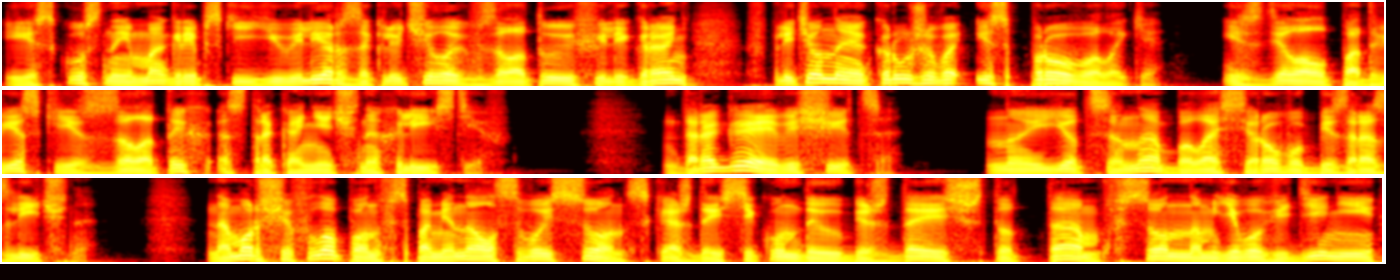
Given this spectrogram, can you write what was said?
и искусный магрибский ювелир заключил их в золотую филигрань, вплетенное кружево из проволоки, и сделал подвески из золотых остроконечных листьев. Дорогая вещица, но ее цена была Серову безразлична. Наморщив лоб, он вспоминал свой сон, с каждой секундой убеждаясь, что там, в сонном его видении,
